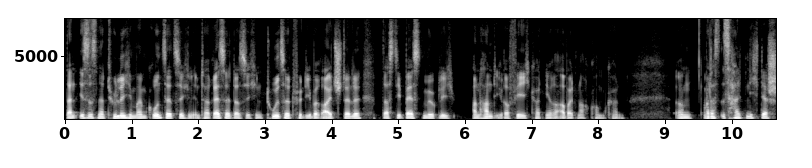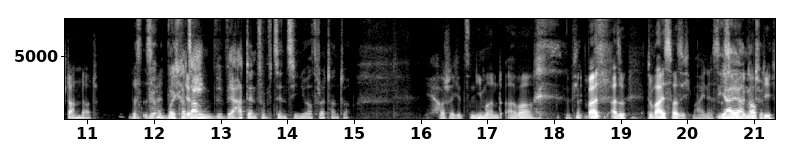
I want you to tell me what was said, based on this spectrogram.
dann ist es natürlich in meinem grundsätzlichen Interesse, dass ich ein Toolset für die bereitstelle, dass die bestmöglich anhand ihrer Fähigkeiten ihrer Arbeit nachkommen können. Ähm, aber das ist halt nicht der Standard. Das ist halt Wollte ich gerade sagen, wer hat denn 15 Senior Threat Hunter? wahrscheinlich jetzt niemand, aber wie, also du weißt, was ich meine. Es ja, ja, natürlich.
